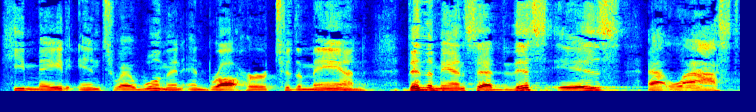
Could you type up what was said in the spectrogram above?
he made into a woman and brought her to the man. Then the man said, This is at last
